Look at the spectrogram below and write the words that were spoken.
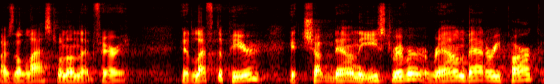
I was the last one on that ferry. It left the pier, it chugged down the East River, around Battery Park,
